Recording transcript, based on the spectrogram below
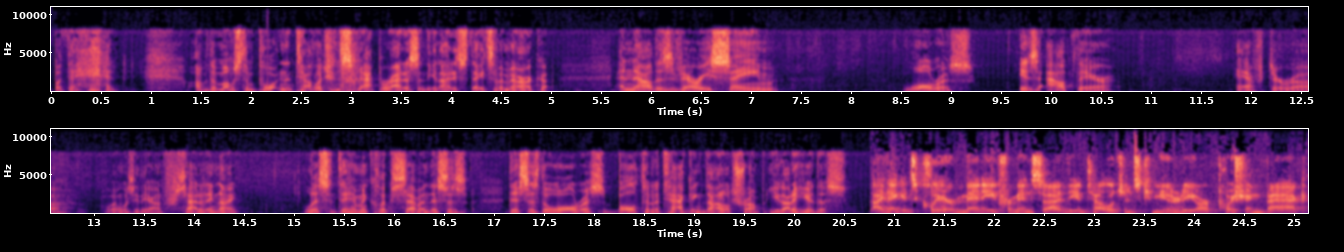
but the head of the most important intelligence apparatus in the United States of America. And now this very same walrus is out there after uh, when was he there on Saturday night? Listen to him in clip seven. This is this is the walrus Bolton attacking Donald Trump. You got to hear this. I think it's clear many from inside the intelligence community are pushing back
